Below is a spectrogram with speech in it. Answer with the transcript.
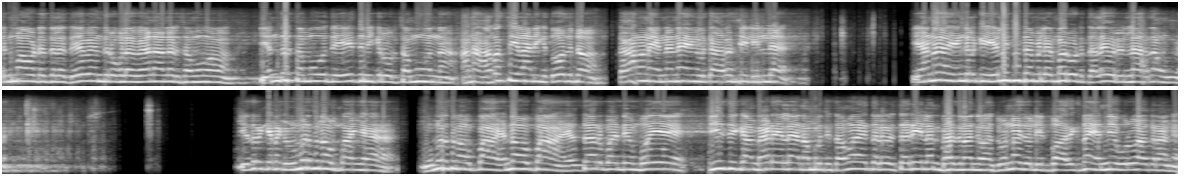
தென் மாவட்டத்துல தேவேந்திர குல வேளாளர் சமூகம் எந்த சமூகத்தை எதிர்த்து நிக்கிற ஒரு சமூகம் தான் ஆனா அரசியல் அன்னைக்கு தோத்துட்டோம். காரணம் என்னன்னா எங்களுக்கு அரசியல் இல்ல. ஏன்னா எங்களுக்கு எழுச்சி தமிழர் மாதிரி ஒரு தலைவர் இல்லாதான் உண்மை. இதற்கு எனக்கு விமர்சனம் வைப்பாங்க. விமர்சனம் வைப்பான் என்ன வைப்பான் எஸ்ஆர் பாண்டியன் போய் பிசிகா மேடையில நம்மளுக்கு சமுதாய தலைவர் சரியில்லைன்னு பேசலாம்னு சொல்லுவான். சொன்னா சொல்லிட்டு அதுக்கு தான் என்னைய உருவாக்குறாங்க.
